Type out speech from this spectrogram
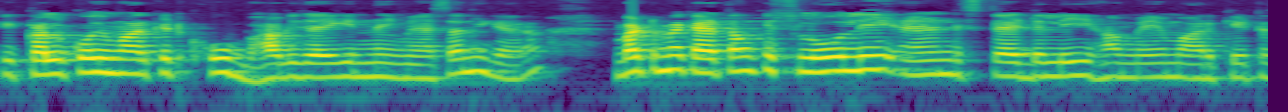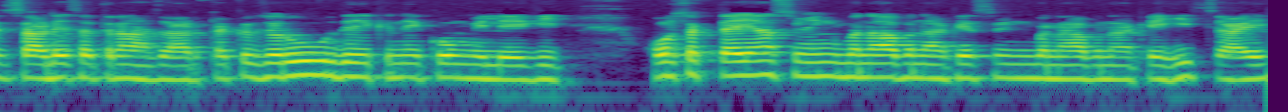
कि कल कोई मार्केट खूब भाग जाएगी। नहीं, मैं ऐसा नहीं कह रहा। बट मैं कहता हूँ कि स्लोली एंड स्टेडली हमें मार्केट साढ़े सत्रह हज़ार तक ज़रूर देखने को मिलेगी। हो सकता है यहाँ स्विंग बना बना के स्विंग बना बना के ही चाहे।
